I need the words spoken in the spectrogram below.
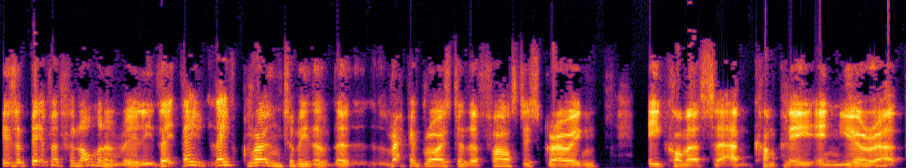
is a bit of a phenomenon, really. They they they've grown to be the, the rapid rise to the fastest growing e-commerce um, company in Europe.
